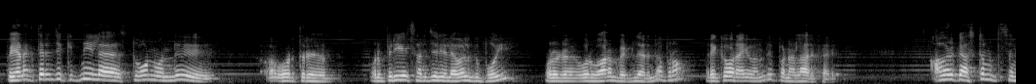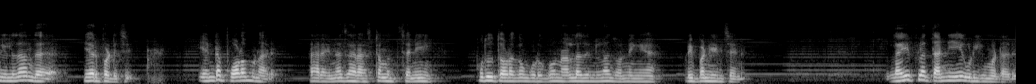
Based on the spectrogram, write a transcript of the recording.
இப்போ எனக்கு தெரிஞ்ச கிட்னியில் ஸ்டோன் வந்து ஒருத்தர் ஒரு பெரிய சர்ஜரி லெவலுக்கு போய் ஒரு ஒரு வாரம் பெட்டில் இருந்து அப்புறம் ரெக்கவர் ஆகி வந்து இப்போ நல்லா இருக்கார். அவருக்கு அஷ்டமத்து சனியில் தான் அந்த ஏற்பட்டுச்சு. என்கிட்ட புலம்புனார் சார் என்ன சார் அஷ்டமத்து சனி புது தொடக்கம் கொடுக்கும் நல்லதுன்னுலாம் சொன்னீங்க. இப்படி பண்ணிடுச்சேன்னு. லைஃப்பில் தண்ணியே குடிக்க மாட்டார்.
